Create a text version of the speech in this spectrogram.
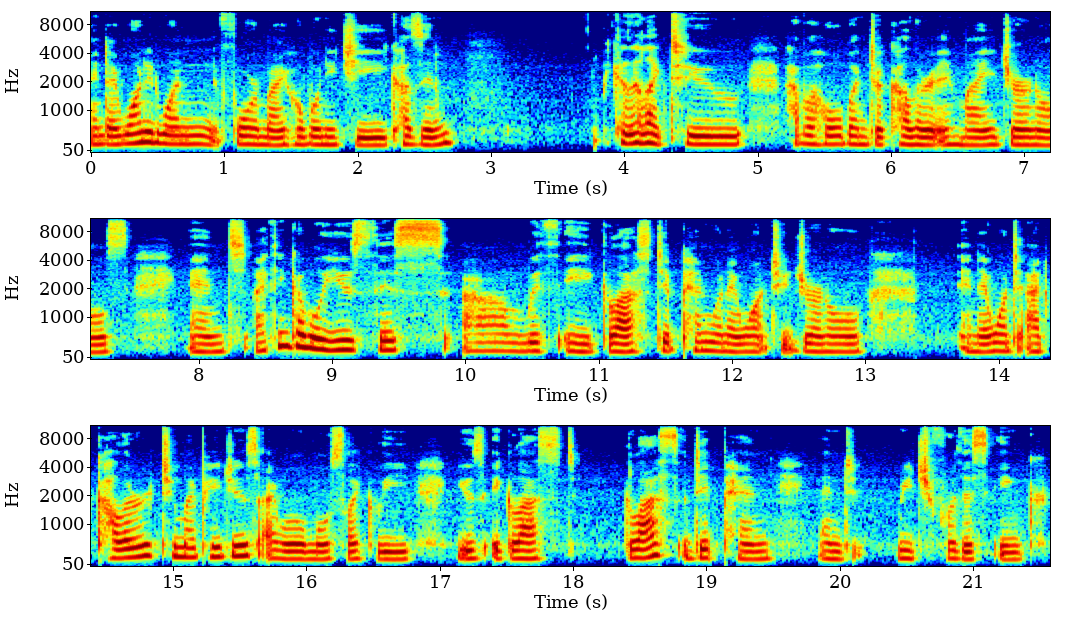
and I wanted one for my Hobonichi cousin because I like to have a whole bunch of color in my journals and I think I will use this um, with a glass dip pen when I want to journal and I want to add color to my pages. I will most likely use a glass glass dip pen and reach for this ink.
